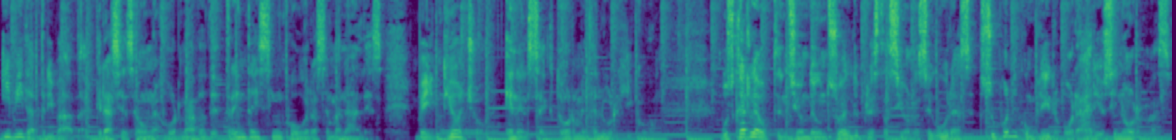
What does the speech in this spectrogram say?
y vida privada gracias a una jornada de 35 horas semanales, 28 en el sector metalúrgico. Buscar la obtención de un sueldo y prestaciones seguras supone cumplir horarios y normas.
